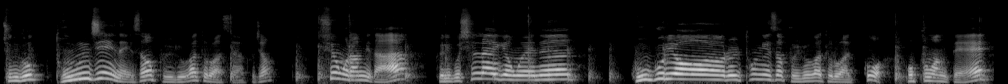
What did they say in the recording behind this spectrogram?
중국 동진에서 불교가 들어왔어요. 그죠? 수용을 합니다. 그리고 신라의 경우에는 고구려를 통해서 불교가 들어왔고 법흥왕 때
